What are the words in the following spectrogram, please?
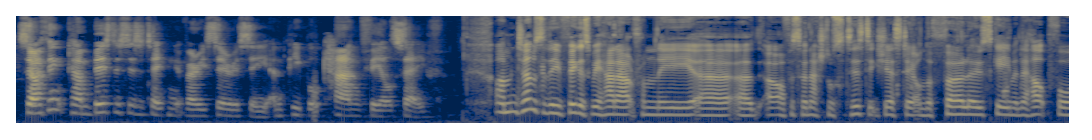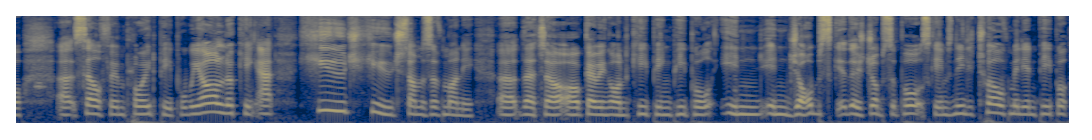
So I think um, businesses are taking it very seriously, and people can feel safe. Um, in terms of the figures we had out from the uh, uh, Office for National Statistics yesterday on the furlough scheme and the help for uh, self employed people, we are looking at huge, huge sums of money uh, that are, are, going on keeping people in, in jobs, those job support schemes. Nearly 12 million people,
